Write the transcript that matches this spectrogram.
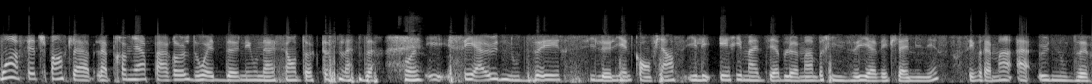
Moi, en fait, je pense que la, première parole doit être donnée aux nations autochtones là-dedans. Et c'est à eux de nous dire si le lien de confiance, il est irrémédiablement brisé avec la ministre. C'est vraiment à eux de nous dire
